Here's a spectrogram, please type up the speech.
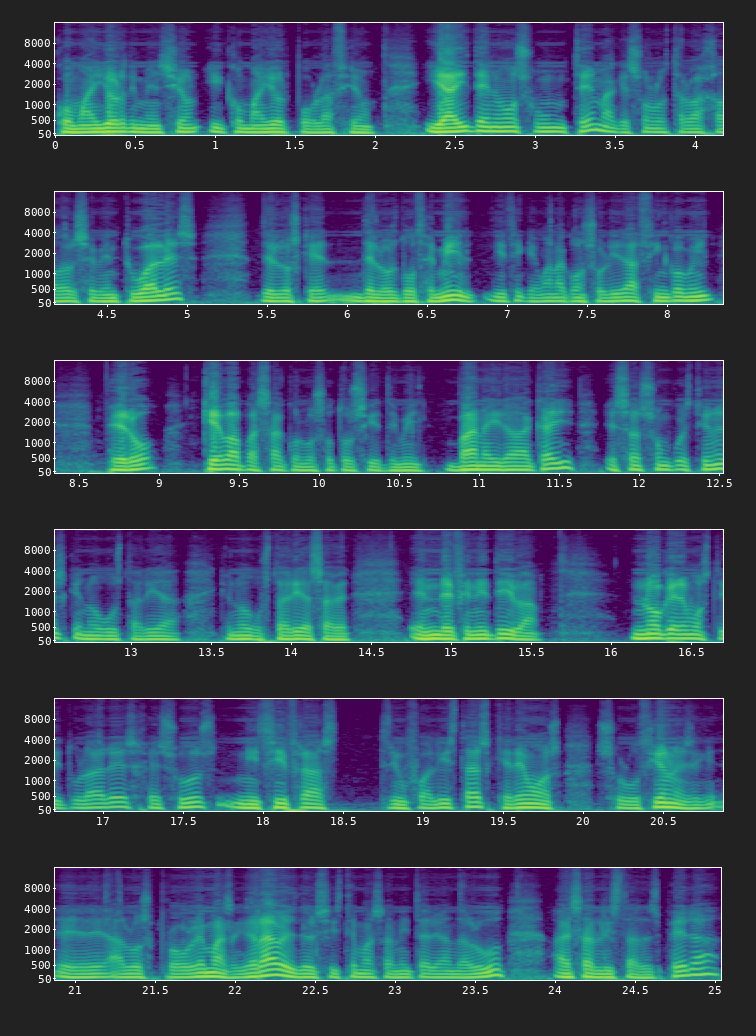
con mayor dimensión y con mayor población. Y ahí tenemos un tema que son los trabajadores eventuales, de los que de los 12.000 dice que van a consolidar 5.000, pero ¿qué va a pasar con los otros 7.000? ¿Van a ir a la calle? Esas son cuestiones que nos gustaría, que nos gustaría saber. En definitiva, no queremos titulares, Jesús, ni cifras triunfalistas, queremos soluciones eh, a los problemas graves del sistema sanitario andaluz, a esas listas de espera,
